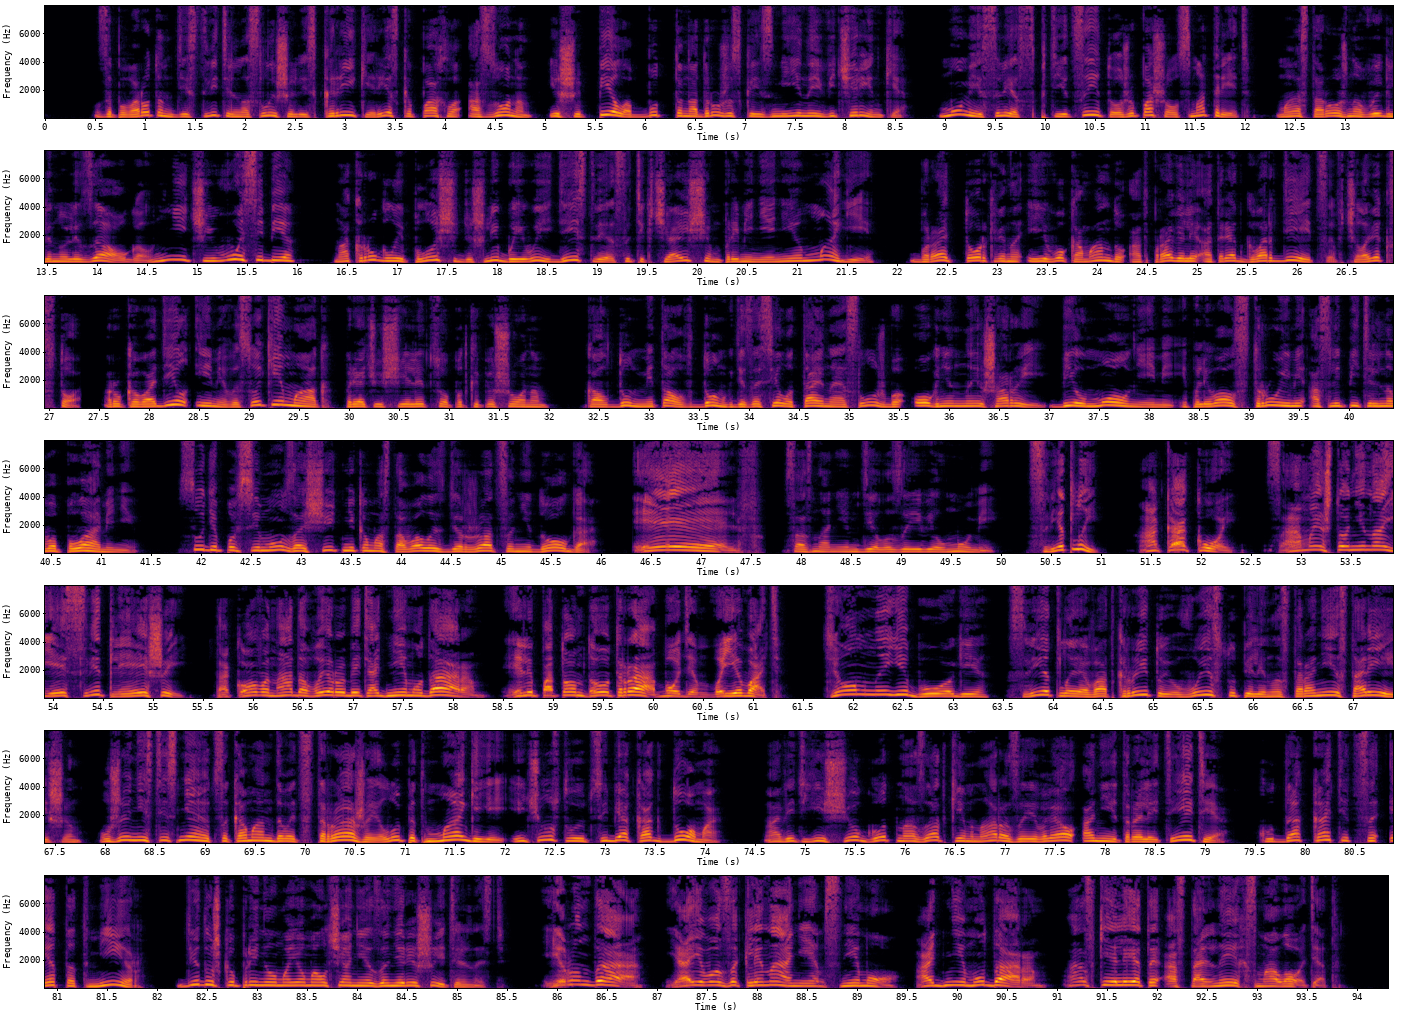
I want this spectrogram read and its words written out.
За поворотом действительно слышались крики, резко пахло озоном и шипело, будто на дружеской змеиной вечеринке. Мумий слез с птицы и тоже пошел смотреть. Мы осторожно выглянули за угол. Ничего себе! На круглой площади шли боевые действия с отягчающим применением магии. Брать Торквина и его команду отправили отряд гвардейцев, человек сто. Руководил ими высокий маг, прячущий лицо под капюшоном. Колдун метал в дом, где засела тайная служба, огненные шары, бил молниями и поливал струями ослепительного пламени. Судя по всему, защитникам оставалось держаться недолго. «Эльф!» — сознанием дела заявил мумий. «Светлый?» «А какой? Самый что ни на есть светлейший. Такого надо вырубить одним ударом, или потом до утра будем воевать». Темные боги, светлые в открытую, выступили на стороне старейшин, уже не стесняются командовать стражей, лупят магией и чувствуют себя как дома. А ведь еще год назад Кимнара заявлял о нейтралитете. Куда катится этот мир? Дедушка принял мое молчание за нерешительность. «Ерунда! Я его заклинанием сниму, одним ударом а скелеты остальных смолотят.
